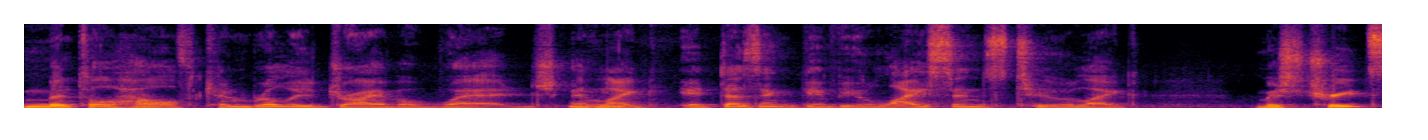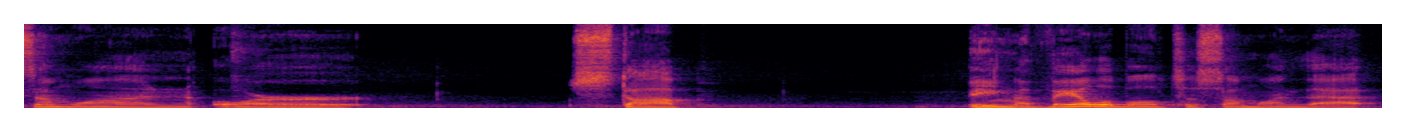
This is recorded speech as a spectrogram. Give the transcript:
mental health can really drive a wedge and mm-hmm. like it doesn't give you license to like mistreat someone or stop being available to someone that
